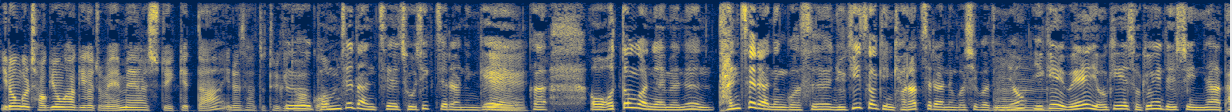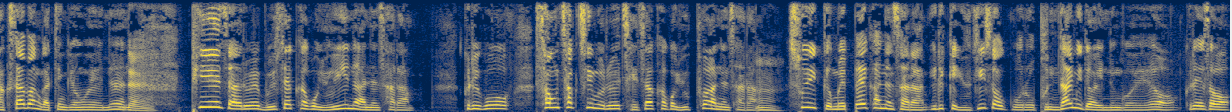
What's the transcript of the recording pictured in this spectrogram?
이런 걸 적용하기가 좀 애매 할 수도 있겠다 이런 생각도 들기도 그 하고. 범죄 단체 조직죄라는 게 예. 그러니까 어, 어떤 거냐면은 단체라는 것은 유기적인 결합체라는 것이거든요. 음. 이게 왜 여기에 적용이 될 수 있냐? 박사방 같은 경우에는 네. 피해자를 물색하고 유인하는 사람 그리고 성착취물을 제작하고 유포하는 사람, 음. 수익금을 빼가는 사람 이렇게 유기적으로 분담이 되어 있는 거예요. 그래서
